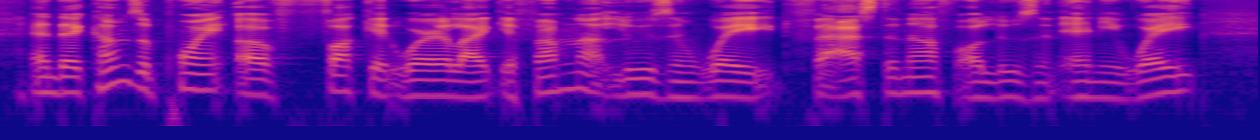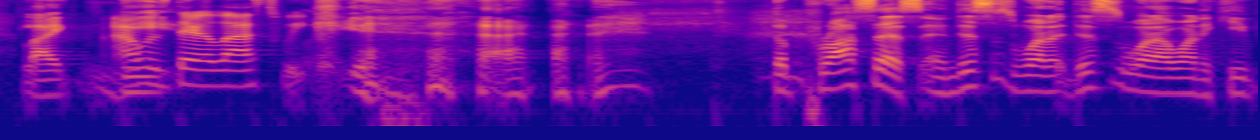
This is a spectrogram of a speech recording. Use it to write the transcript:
and there comes a point of fuck it where like if i'm not losing weight fast enough or losing any weight like I was there last week. the process and this is what this is what I want to keep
